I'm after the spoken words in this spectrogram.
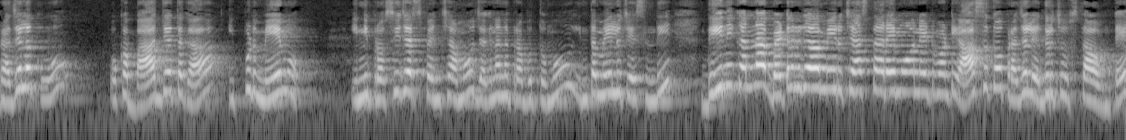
ప్రజలకు ఒక బాధ్యతగా ఇప్పుడు మేము ఇన్ని ప్రొసీజర్స్ పెంచాము జగనన్న ప్రభుత్వము ఇంత మేలు చేసింది. దీనికన్నా బెటర్గా మీరు చేస్తారేమో అనేటువంటి ఆశతో ప్రజలు ఎదురు చూస్తూ ఉంటే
